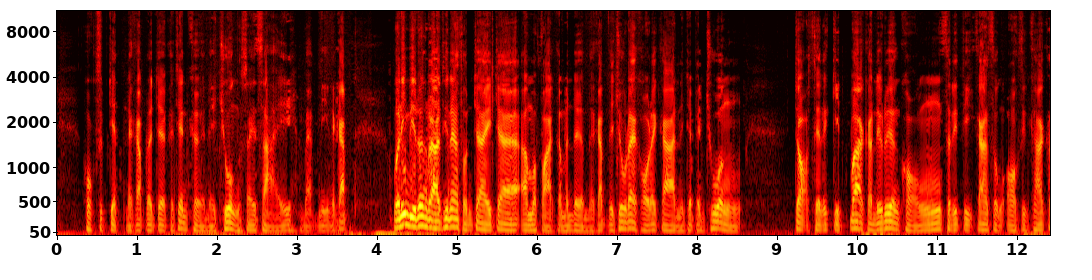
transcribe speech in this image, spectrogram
2567 นะครับเราเจอกันเช่นเคยในช่วงสายๆแบบนี้นะครับ วันนี้มีเรื่องราวที่น่าสนใจจะเอามาฝากกันเหมือนเดิมนะครับในช่วงแรกของรายการจะเป็นช่วงเจาะเศรษฐกิจว่ากันในเรื่องของสถิติการส่งออกสินค้าเก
